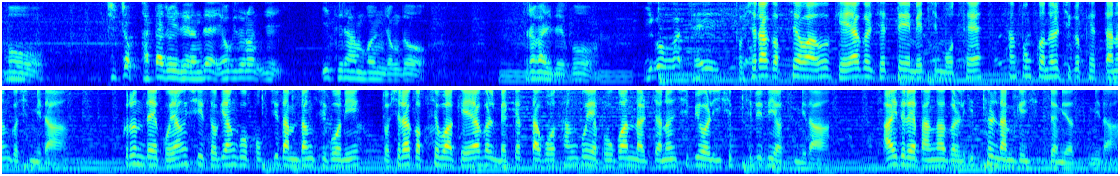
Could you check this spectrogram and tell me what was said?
뭐 직접 갖다 줘야 되는데 여기서는 이제 이틀에 한 번 정도 들어가야 되고 이거가 대 도시락 업체와의 계약을 제때 맺지 못해 상품권을 지급했다는 것입니다. 그런데 고양시 덕양구 복지 담당 직원이 도시락 업체와 계약을 맺겠다고 상부에 보고한 날짜는 12월 27일이었습니다. 아이들의 방학을 이틀 남긴 시점이었습니다.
